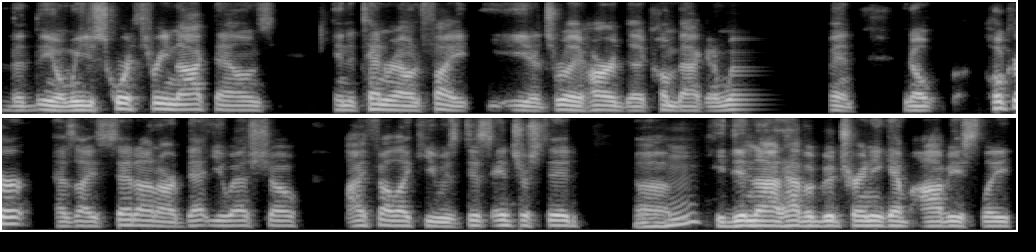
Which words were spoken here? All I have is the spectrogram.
the you know when you score three knockdowns in a ten round fight, you know, it's really hard to come back and win. You know, Hooker, as I said on our BetUS show, I felt like he was disinterested. Uh, mm-hmm. Uh, he did not have a good training camp. Obviously,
